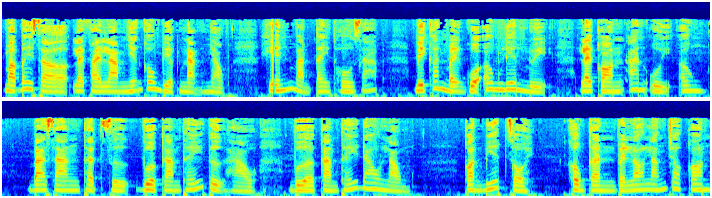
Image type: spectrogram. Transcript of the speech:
mà bây giờ lại phải làm những công việc nặng nhọc, khiến bàn tay thô ráp. Bị căn bệnh của ông liên lụy, lại còn an ủi ông. Ba Giang thật sự vừa cảm thấy tự hào, vừa cảm thấy đau lòng. Con biết rồi, không cần phải lo lắng cho con.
